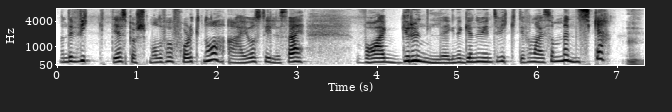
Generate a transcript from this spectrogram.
men det viktige spørsmålet for folk nå er jo å stille seg hva er grunnleggende genuint viktig for meg som menneske? Mm.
